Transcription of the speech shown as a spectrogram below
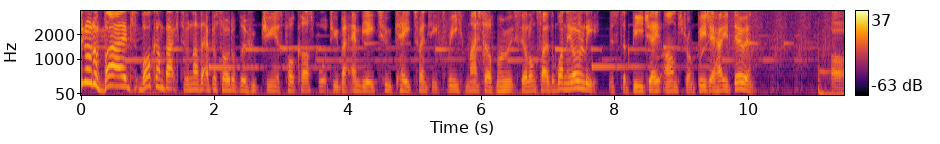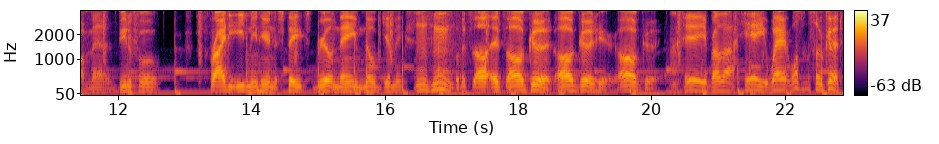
You know the vibes. Welcome back to another episode of the Hoop Genius podcast brought to you by NBA 2K23. Myself, Mamutsi, alongside the one and only Mr. BJ Armstrong. BJ, how you doing? Oh man, beautiful Friday evening here in the States. Real name, no gimmicks. Mm-hmm. So it's all it's all good. All good here. All good. I hear you, brother. I hear you. Where it wasn't so good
